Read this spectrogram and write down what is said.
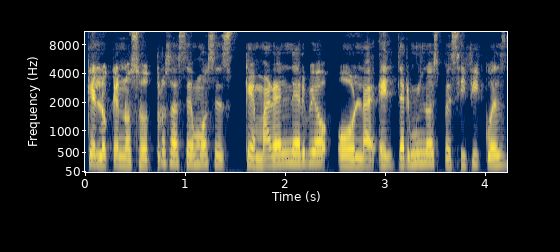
que lo que nosotros hacemos es quemar el nervio o la- el término específico es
